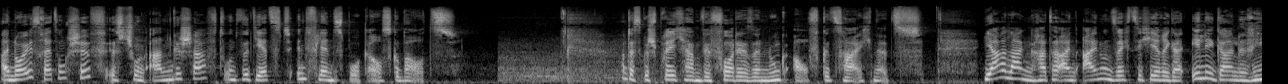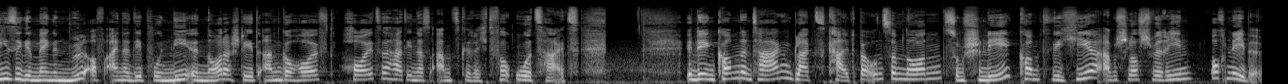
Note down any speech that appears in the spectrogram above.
Ein neues Rettungsschiff ist schon angeschafft und wird jetzt in Flensburg ausgebaut. Und das Gespräch haben wir vor der Sendung aufgezeichnet. Jahrelang hatte ein 61-Jähriger illegal riesige Mengen Müll auf einer Deponie in Norderstedt angehäuft. Heute hat ihn das Amtsgericht verurteilt. In den kommenden Tagen bleibt es kalt bei uns im Norden. Zum Schnee kommt wie hier am Schloss Schwerin auch Nebel.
